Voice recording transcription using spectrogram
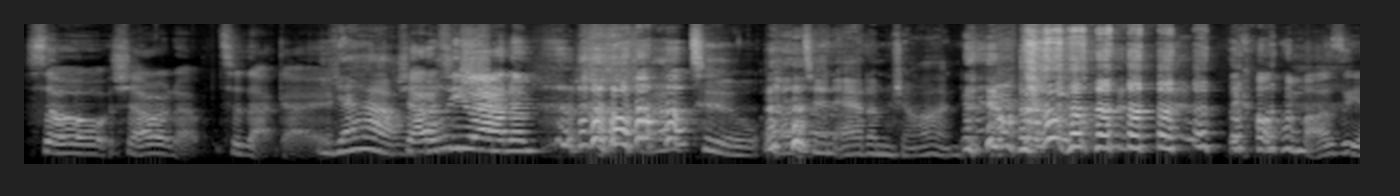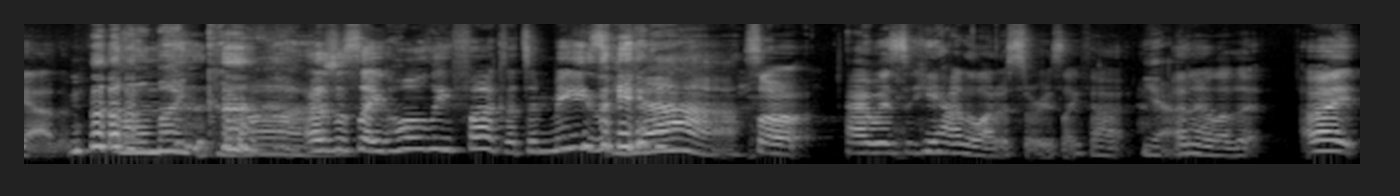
So shout out to that guy. Yeah. Shout out to you, shit. Adam. Shout out to Elton Adam John. call him Ozzy Adam. oh my god. I was just like, holy fuck, that's amazing. yeah. So I was, he had a lot of stories like that. Yeah. And I loved it. I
